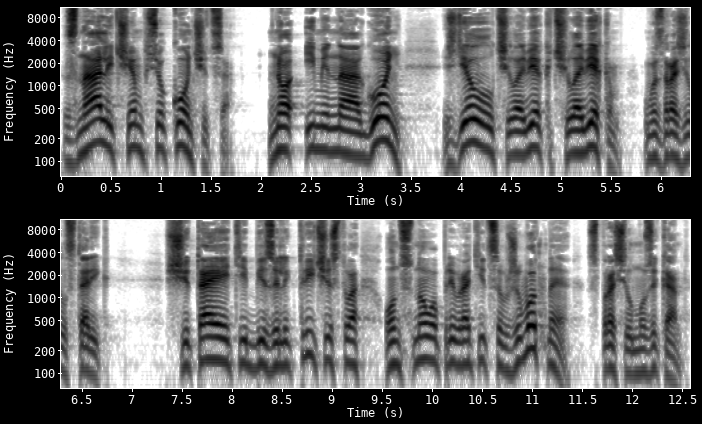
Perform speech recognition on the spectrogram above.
знали, чем все кончится. Но именно огонь сделал человека человеком, возразил старик. «Считаете, без электричества он снова превратится в животное?» — спросил музыкант.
